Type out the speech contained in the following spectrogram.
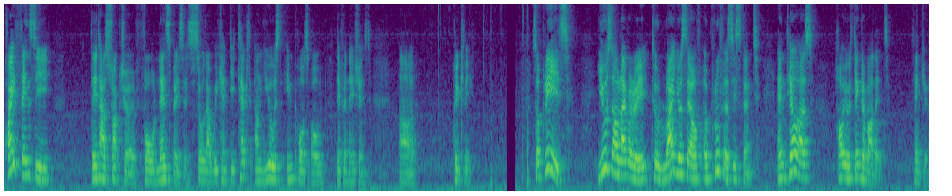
quite fancy data structure for namespaces so that we can detect unused imports or definitions uh, quickly. So please use our library to write yourself a proof assistant and tell us how you think about it. Thank you.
